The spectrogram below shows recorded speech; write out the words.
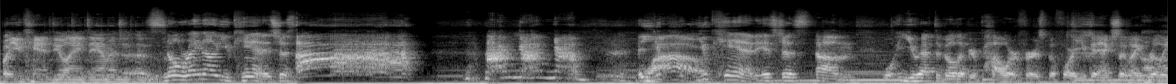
but you can't deal any damage as. No, right now you can. It's just. Ah! Om nom nom. You- Wow. You, can. It's just um, you have to build up your power first before you can actually like really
